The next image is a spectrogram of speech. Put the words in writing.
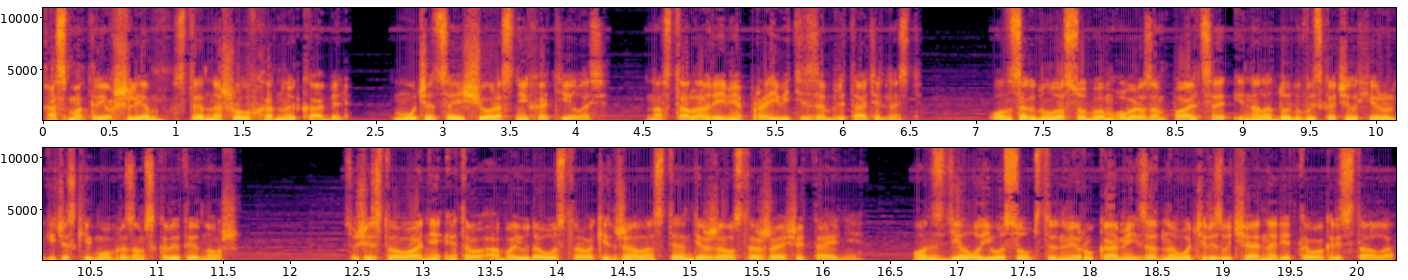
Осмотрев шлем, Стэн нашел входной кабель. Мучиться еще раз не хотелось. Настало время проявить изобретательность. Он согнул особым образом пальцы, и на ладонь выскочил хирургическим образом скрытый нож. Существование этого обоюдоострого кинжала Стэн держал в строжайшей тайне. Он сделал его собственными руками из одного чрезвычайно редкого кристалла.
